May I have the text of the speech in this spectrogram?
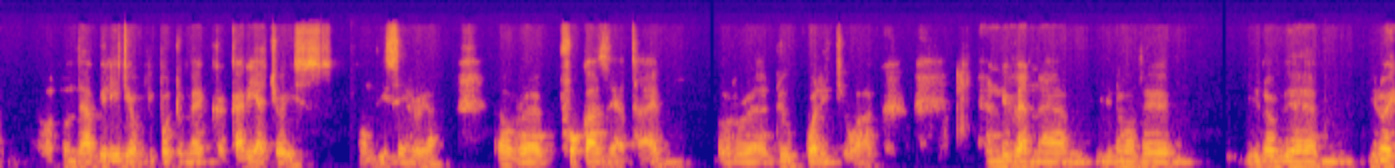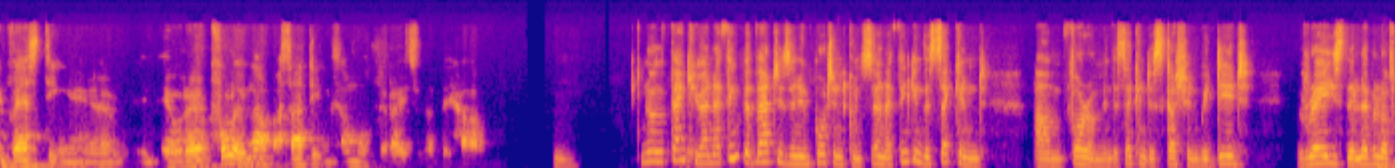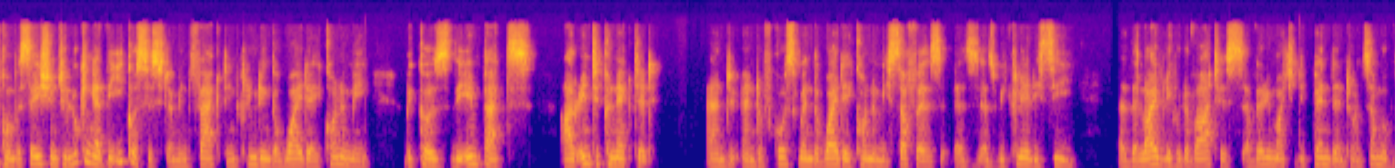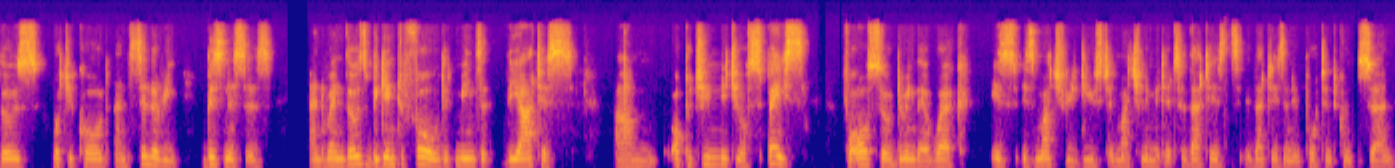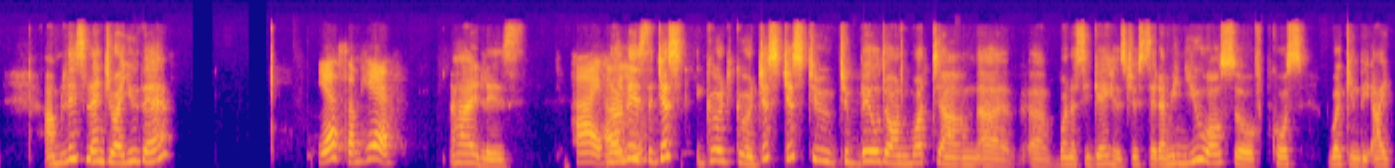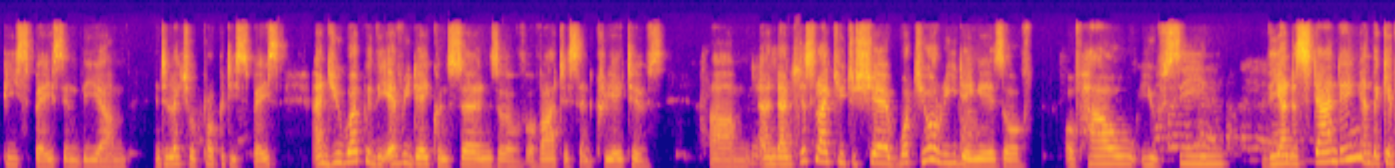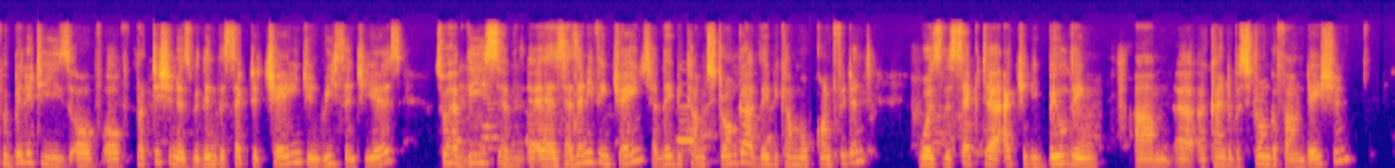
on the ability of people to make a career choice on this area or uh, focus their time or uh, do quality work. And even, um, you know, the you know, um, you know, investing uh, in, or following up, asserting some of the rights that they have. Hmm. No, thank you. And I think that that is an important concern. I think in the second um, forum, in the second discussion, we did raise the level of hmm. conversation to looking at the ecosystem, in fact, including the wider economy, because the impacts are interconnected. And, and of course, when the wider economy suffers, as, as we clearly see, uh, the livelihood of artists are very much dependent on some of those, what you called ancillary businesses. And when those begin to fold, it means that the artist's um, opportunity or space for also doing their work is, is much reduced and much limited. So that is, that is an important concern. Um, Liz Lenjo, are you there? Yes, I'm here. Hi, Liz. Hi, how now, Liz, you? just good, good. Just just to to build on what um, uh, uh, Bwana Sigei has just said. I mean, you also, of course, work in the IP space, in the um, intellectual property space, and you work with the everyday concerns of, of artists and creatives. Um, yes. And I'd just like you to share what your reading is of, of how you've seen the understanding and the capabilities of, of practitioners within the sector change in recent years. So have these, have, has, has anything changed? Have they become stronger? Have they become more confident? Was the sector actually building um, a, a, kind of a stronger foundation?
